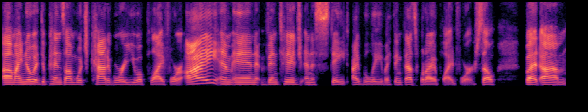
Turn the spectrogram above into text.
um, I know it depends on which category you apply for. I am in vintage and estate, I believe. I think that's what I applied for. So, but um,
